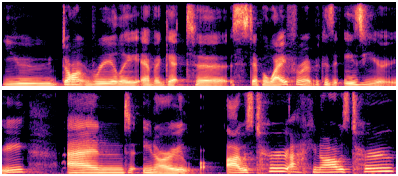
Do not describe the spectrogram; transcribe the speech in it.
you don't really ever get to step away from it because it is you. And, you know, I was too, you know, I was too,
